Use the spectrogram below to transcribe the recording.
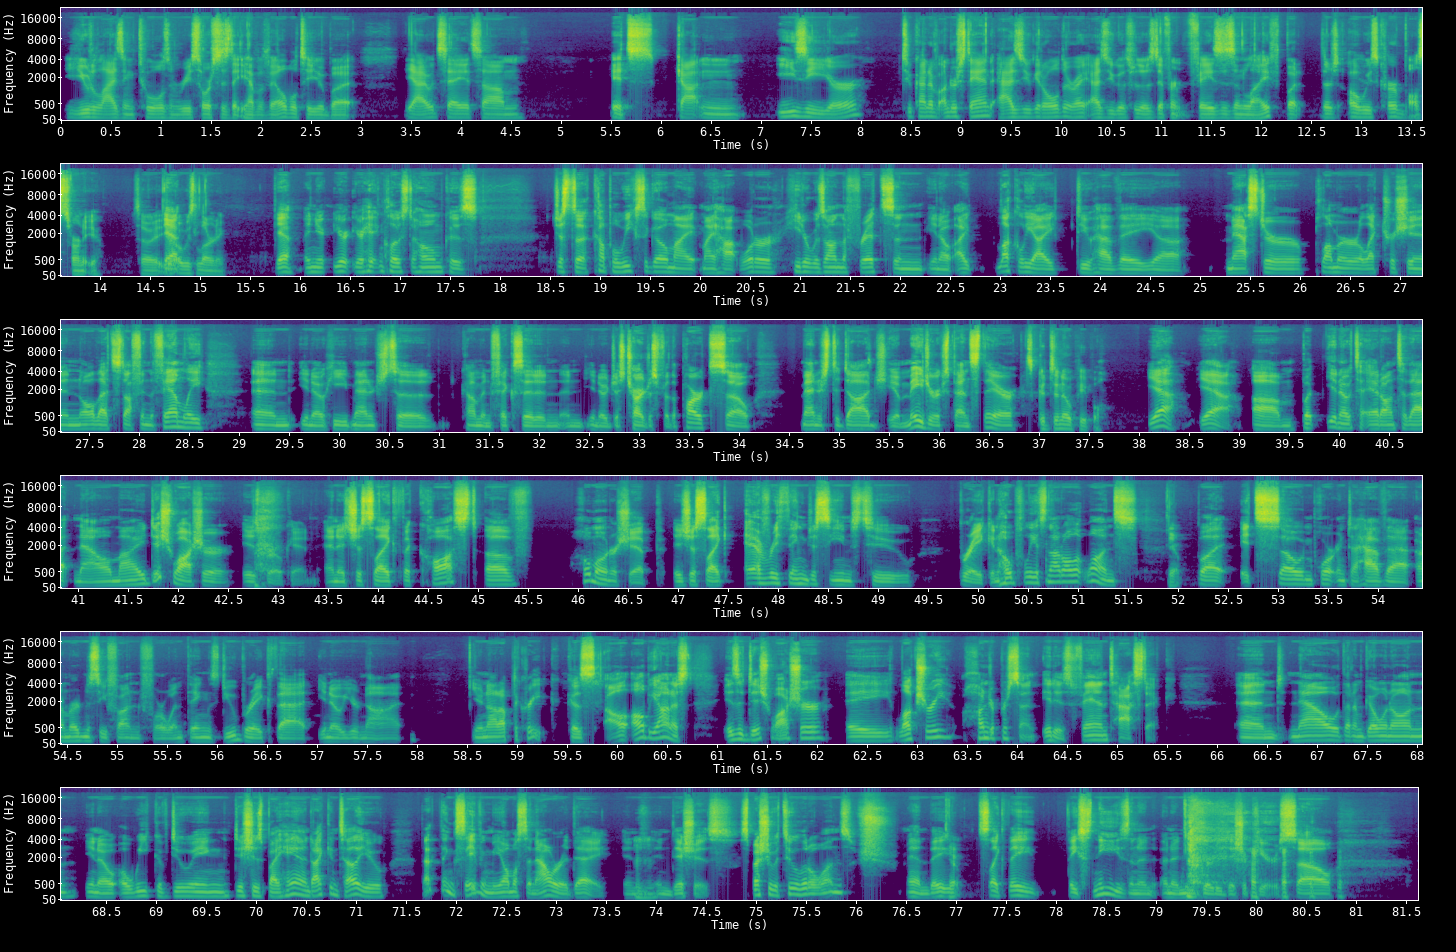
utilizing tools and resources that you have available to you. But yeah, I would say it's um it's gotten easier to kind of understand as you get older, right? As you go through those different phases in life, but there's always curveballs thrown at you. So Yeah. you're always learning. Yeah, and you're you're, you're hitting close to home because just a couple weeks ago, my my hot water heater was on the fritz, and you know, I luckily I do have a uh, master plumber, electrician, all that stuff in the family, and you know, he managed to come and fix it, and and you know, just charge us for the parts. So managed to dodge a major expense there. It's good to know people. Yeah, yeah. Um, but you know, to add on to that, now my dishwasher is broken, and it's just like the cost of home ownership is just like everything just seems to break, and hopefully it's not all at once. Yep. But it's so important to have that emergency fund for when things do break that you know you're not you're not up the creek. Because I'll I'll be honest, is a dishwasher a luxury? Hundred percent, it is fantastic. And now that I'm going on, you know, a week of doing dishes by hand, I can tell you that thing's saving me almost an hour a day in, Mhm. in dishes, especially with two little ones. Man, they Yep. it's like they they sneeze and a, and a new dirty dish appears. So,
